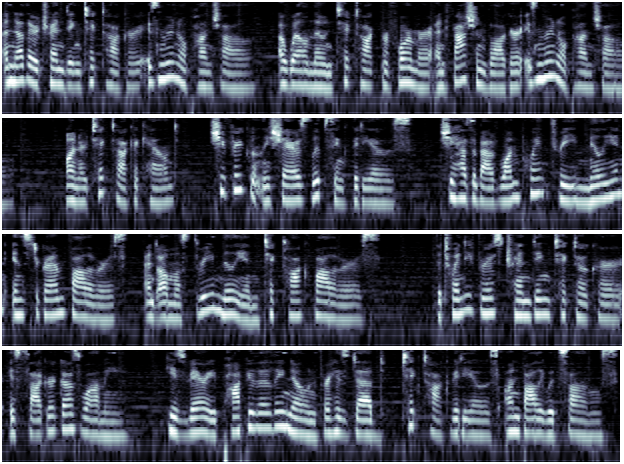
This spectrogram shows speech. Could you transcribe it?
Another trending TikToker is Mrunal Panchal. A well-known TikTok performer and fashion blogger is Mrunal Panchal. On her TikTok account, she frequently shares lip-sync videos. She has about 1.3 million Instagram followers and almost 3 million TikTok followers. The 21st trending TikToker is Sagar Goswami. He's very popularly known for his dubbed TikTok videos on Bollywood songs.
